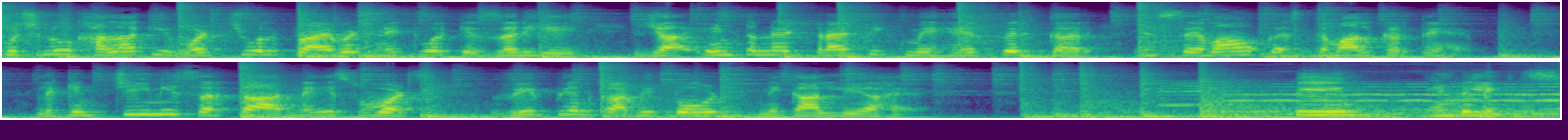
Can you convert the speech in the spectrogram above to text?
कुछ लोग हालाँकि वर्चुअल प्राइवेट नेटवर्क के ज़रिए या इंटरनेट ट्रैफ़िक में हेरफेर कर इन सेवाओं का इस्तेमाल करते हैं। लेकिन चीनी सरकार ने इस वर्ष वीपीएन का भी तोड़ निकाल लिया है। टीम इंटेलिजेंस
